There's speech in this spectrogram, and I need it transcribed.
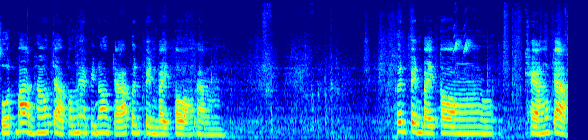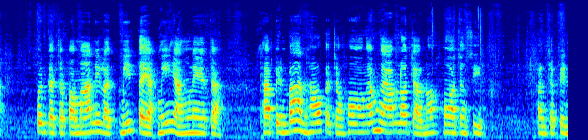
สดบ้านเฮาจ้าพ่อแม่พี่น้องจ๋าเพิ่อนเป็นใบตองอัน เพิ่อนเป็นใบตองแข็งจ้ะเพิ่อนก็จะประมาณนี่แหละมีแตกมีหยังแน่จ้ะ ถ้าเป็นบ้านเฮาก็จะหองามๆเนาะจ้ะเนาะหอจังสิคันจะเป็น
